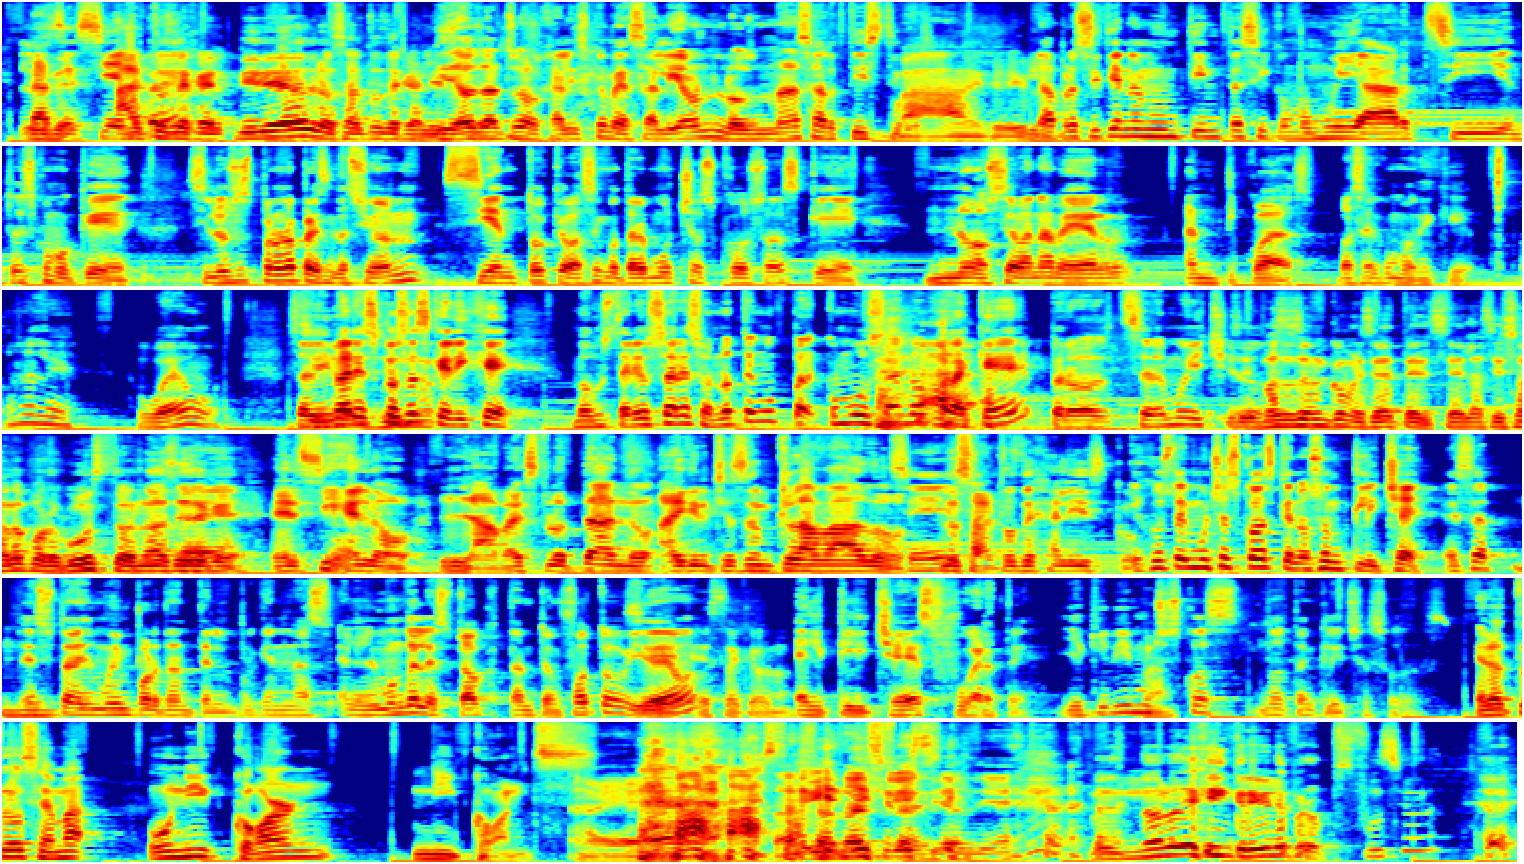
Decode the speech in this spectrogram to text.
las de siempre. Altos de Jal- Videos de los altos de Jalisco. Videos de Altos de Jalisco y me salieron los más artísticos. Wow, increíble. No, pero sí tienen un tinte así como muy artsy. Entonces, como que si lo usas para una presentación, siento que vas a encontrar muchas cosas que no se van a ver anticuadas. Va a ser como de que, órale, huevo. O sea, Sí, vi no, varias sí, cosas no. que dije, me gustaría usar eso. No tengo para- cómo usarlo, para qué, pero se ve muy Si chido. vas a hacer un comercial de Telcel, así solo por gusto, ¿no? Así de que el cielo, lava explotando, alguien echase un clavado, Sí. los altos de Jalisco. Y justo hay muchas cosas que no son cliché. Esa- Eso también es muy importante, porque en, las- en el mundo del stock, tanto en foto, video, el cliché es fuerte. Y aquí vi muchas cosas no tan clichésas. El otro se llama Unicorn Nikons. A ver, Está bien si difícil. bien. Pues no lo dejé increíble, pero pues funciona.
